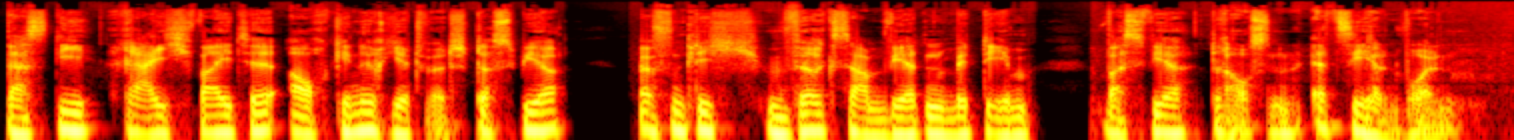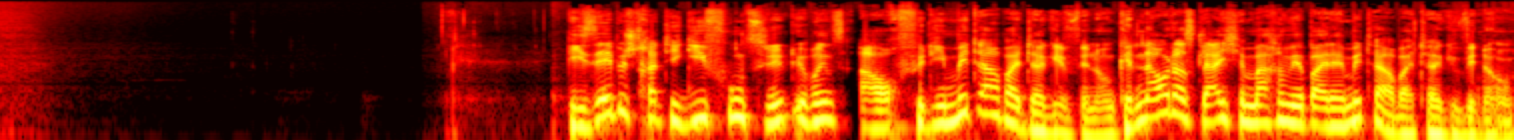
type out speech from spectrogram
dass die Reichweite auch generiert wird, dass wir öffentlich wirksam werden mit dem, was wir draußen erzählen wollen. Dieselbe Strategie funktioniert übrigens auch für die Mitarbeitergewinnung. Genau das gleiche machen wir bei der Mitarbeitergewinnung.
